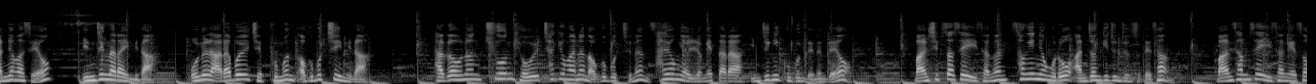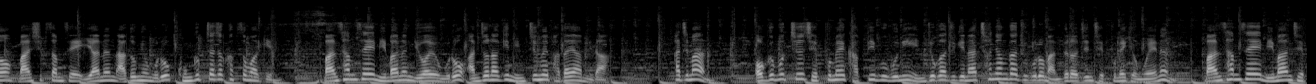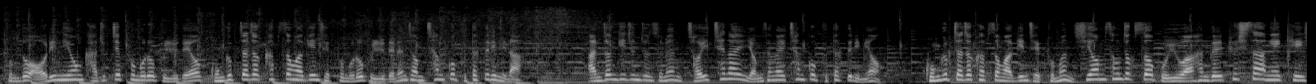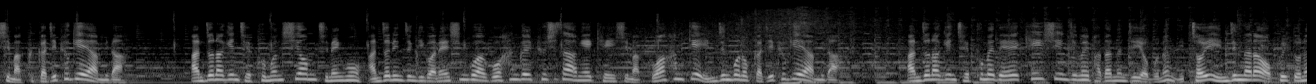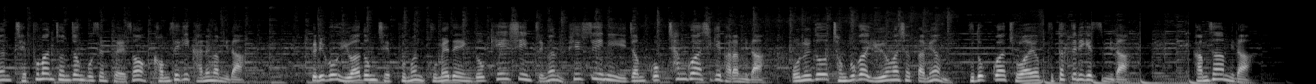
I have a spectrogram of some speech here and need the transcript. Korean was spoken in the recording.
안녕하세요. 인증나라입니다. 오늘 알아볼 제품은 어그부츠입니다. 다가오는 추운 겨울 착용하는 어그부츠는 사용 연령에 따라 인증이 구분되는데요. 만 14세 이상은 성인용으로 안전기준 준수 대상, 만 3세 이상에서 만 13세 이하는 아동용으로 공급자적 합성 확인, 만 3세 미만은 유아용으로 안전확인 인증을 받아야 합니다. 하지만 어그부츠 제품의 가피 부분이 인조가죽이나 천연가죽으로 만들어진 제품의 경우에는 만 3세 미만 제품도 어린이용 가죽 제품으로 분류되어 공급자적 합성 확인 제품으로 분류되는 점 참고 부탁드립니다. 안전기준 준수는 저희 채널 영상을 참고 부탁드리며 공급자적 합성 확인 제품은 시험 성적서 보유와 한글 표시사항의 KC 마크까지 표기해야 합니다. 안전확인 제품은 시험 진행 후 안전인증기관에 신고하고 한글 표시사항의 KC 마크와 함께 인증번호까지 표기해야 합니다. 안전확인 제품에 대해 KC 인증을 받았는지 여부는 저희 인증나라 어플 또는 제품안 전정보센터에서 검색이 가능합니다. 그리고 유아동 제품은 구매 대행도 KC 인증은 필수이니 이 점 꼭 참고하시기 바랍니다. 오늘도 정보가 유용하셨다면 구독과 좋아요 부탁드리겠습니다. 감사합니다.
